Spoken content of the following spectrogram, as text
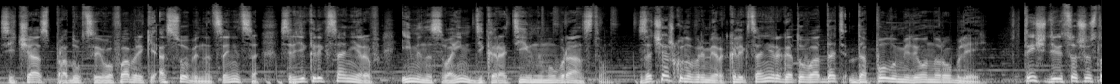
Сейчас продукция его фабрики особенно ценится среди коллекционеров именно своим декоративным убранством. За чашку, например, коллекционеры готовы отдать до полумиллиона рублей. В 1906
